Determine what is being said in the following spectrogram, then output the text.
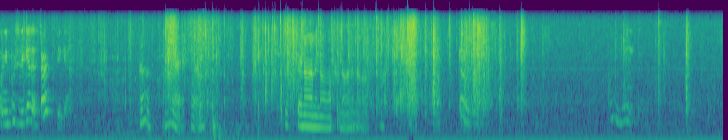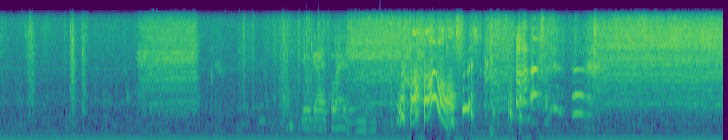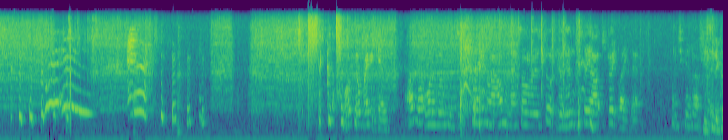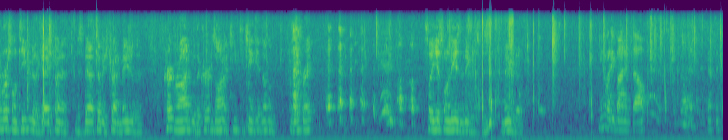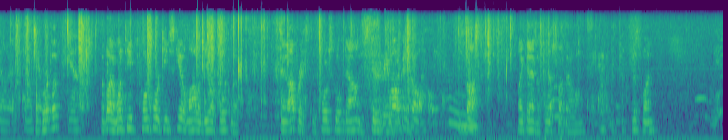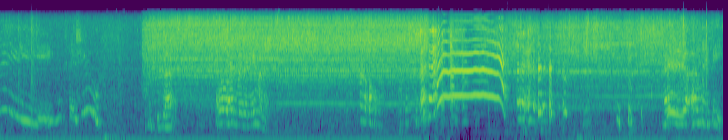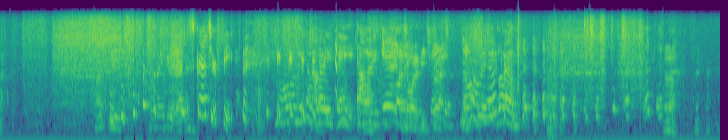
When you push it again, it starts again. Oh, alright, well. It's been on and off and on and off, so. Go. Oh, neat. You a guy playing. Oh, Whoa! That's cool. Oh, don't break it, kid. I've got one of those that's just plain round and that's all there is to it, but it doesn't stay out straight like that. Once you get out You see the commercial on TV where the guy's trying to, in his bathtub, he's trying to measure the curtain rod with the curtains on it, it keeps, you can't get nothing to look right. So he gets one of these and he can just zip, measure it. You know what he bought himself? That's the teller. tell A Kevin. forklift? Yeah. I bought a one te- one fourteen scale model Yale forklift. And it operates, the forks go up and down, you steer It's it. a it goes remote back and control. Holy cow. forth. It's about like that and the fork's about that long. I got one too. This one. Yay, it says you. Mr. Black. That's Jen with her name on it. How many, you got- how many feet? Must be. How many feet, Evan? Scratch your feet. No, I mean, how How many feet? How many feet? I do want to be scratched. No, how many You're feet long? welcome.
